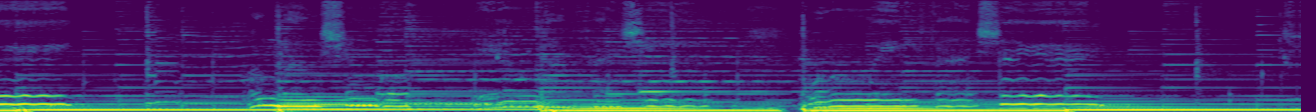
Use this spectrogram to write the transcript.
会，光芒胜过夜晚繁星。我为你翻山越岭，却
